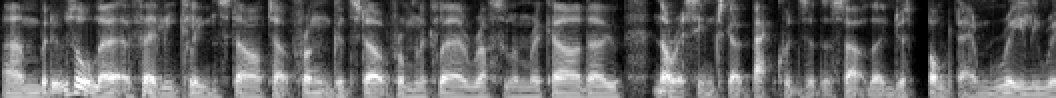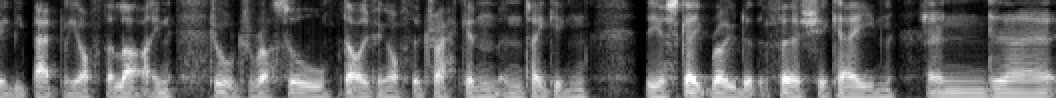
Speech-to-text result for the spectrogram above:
Um, but it was all a, a, fairly clean start up front. Good start from Leclerc, Russell, and Ricciardo. Norris seemed to go backwards at the start, though, just bogged down really, really badly off the line. George Russell diving off the track and, and taking the escape road at the first chicane and uh,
